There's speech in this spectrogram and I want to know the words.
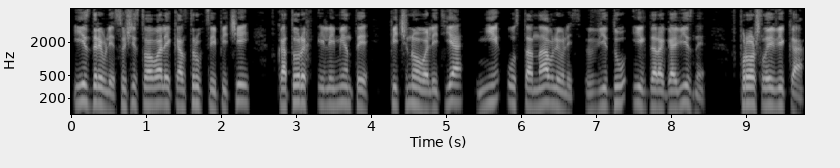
издревле существовали конструкции печей, в которых элементы печного литья не устанавливались ввиду их дороговизны в прошлые века.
